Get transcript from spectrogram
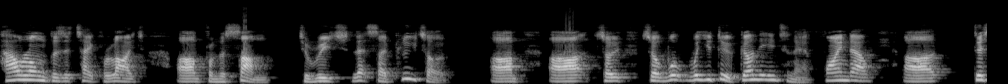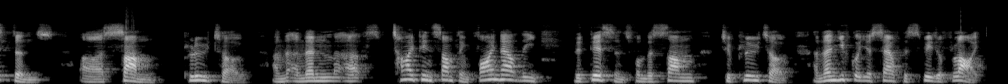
how long does it take for light um, from the sun to reach, let's say, Pluto? Um, uh, so so what, what you do, go on the internet, find out uh, distance, uh, sun, Pluto and, and then uh, type in something, find out the, the distance from the sun to Pluto, and then you've got yourself the speed of light.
